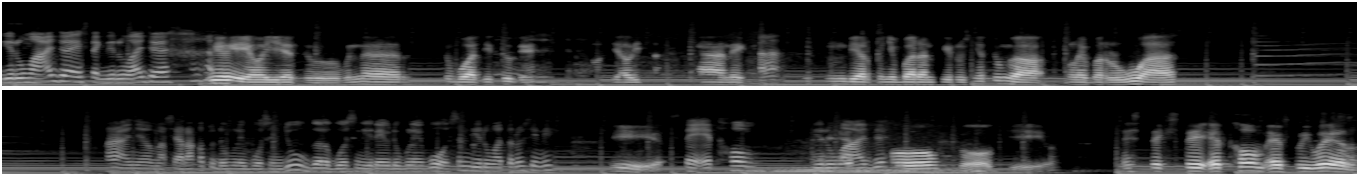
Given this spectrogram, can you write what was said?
di rumah aja, hashtag di rumah aja. Iya, oh iya tuh, bener. Itu buat itu deh. Sosialisasi aneh. Ah. Mm, Biar penyebaran virusnya tuh nggak melebar luas. Makanya masyarakat udah mulai bosen juga, gua sendiri udah mulai bosen di rumah terus ini. Iya. Stay at home di rumah aja. Oh, gokil. Hashtag stay at home everywhere.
